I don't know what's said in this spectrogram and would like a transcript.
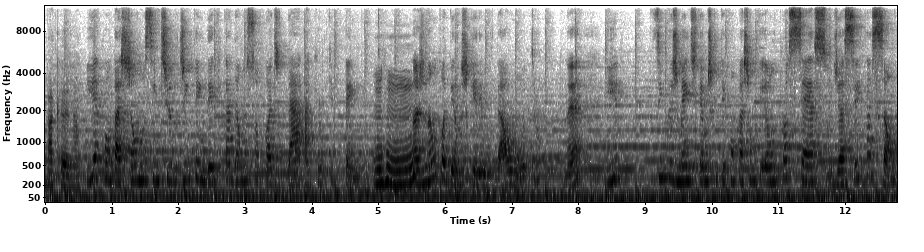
Bacana. E a compaixão no sentido de entender que cada um só pode dar aquilo que tem. Uhum. Nós não podemos querer mudar o outro, né? E simplesmente temos que ter compaixão, é um processo de aceitação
